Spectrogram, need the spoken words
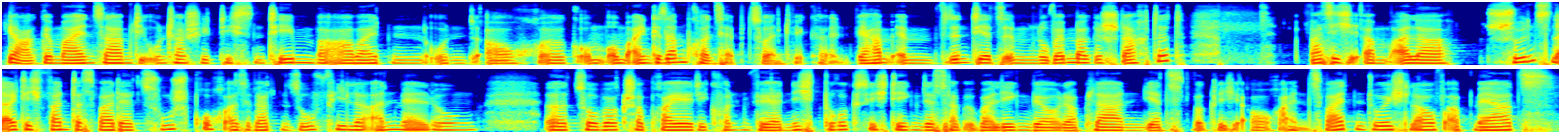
ja, gemeinsam die unterschiedlichsten Themen bearbeiten und auch äh, um, um ein Gesamtkonzept zu entwickeln. Wir haben im, sind jetzt im November gestartet. Was ich am aller schönsten eigentlich fand, das war der Zuspruch. Also wir hatten so viele Anmeldungen äh, zur Workshop-Reihe, die konnten wir nicht berücksichtigen. Deshalb überlegen wir oder planen jetzt wirklich auch einen zweiten Durchlauf ab März.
